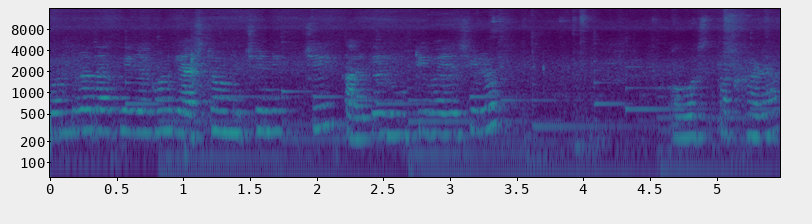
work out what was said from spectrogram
বন্ধুরা দেখো, এই যে এখন গ্যাসটা মুছে নিচ্ছি, কালকে রুটি হয়েছিল। অবস্থা খারাপ।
